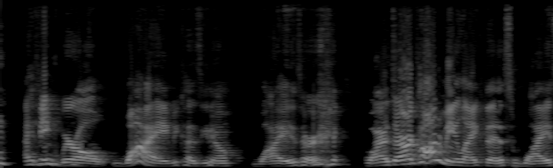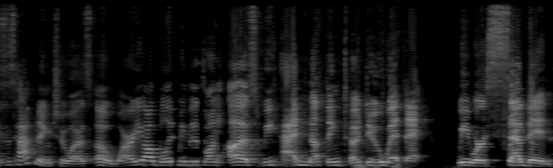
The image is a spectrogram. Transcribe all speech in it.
I think we're all why because you know why is our why is our economy like this? Why is this happening to us? Oh, why are y'all blaming this on us? We had nothing to do with it. We were seven.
